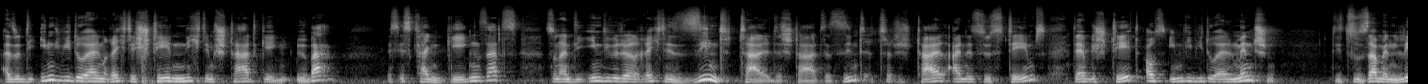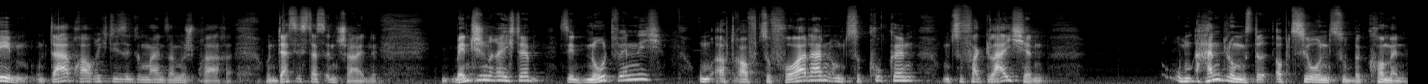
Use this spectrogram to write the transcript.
Also die individuellen Rechte stehen nicht dem Staat gegenüber. Es ist kein Gegensatz, sondern die individuellen Rechte sind Teil des Staates, sind Teil eines Systems, der besteht aus individuellen Menschen die zusammenleben. Und da brauche ich diese gemeinsame Sprache. Und das ist das Entscheidende. Menschenrechte sind notwendig, um auch darauf zu fordern, um zu gucken, um zu vergleichen, um Handlungsoptionen zu bekommen.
